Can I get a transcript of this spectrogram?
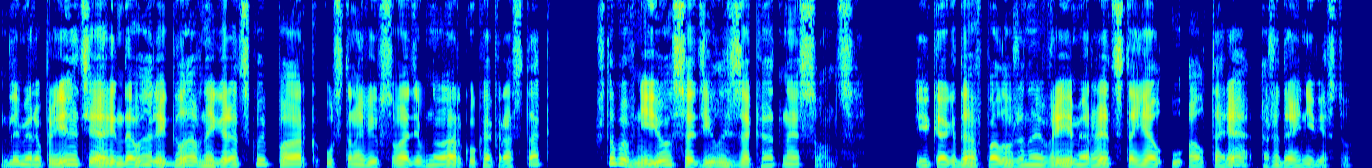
Для мероприятия арендовали главный городской парк, установив свадебную арку как раз так, чтобы в нее садилось закатное солнце. И когда в положенное время Ред стоял у алтаря, ожидая невесту,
